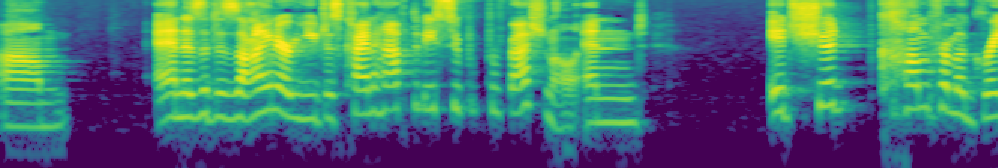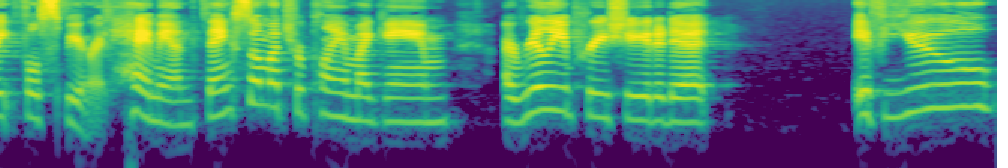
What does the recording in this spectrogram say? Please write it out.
um, and as a designer you just kind of have to be super professional and it should come from a grateful spirit. Hey man thanks so much for playing my game. I really appreciated it if you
